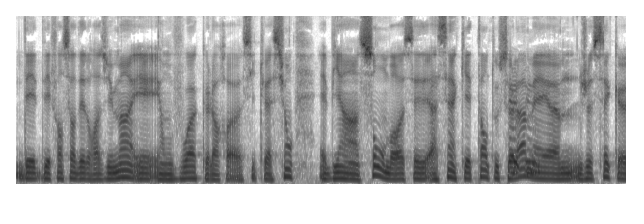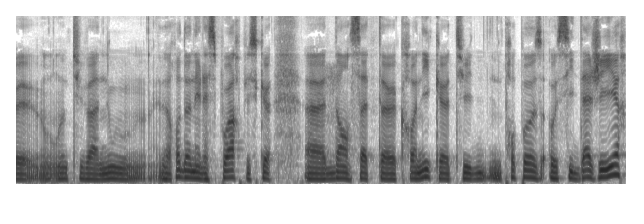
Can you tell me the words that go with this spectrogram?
des, défenseurs des droits humains et, on voit que leur euh, situation est bien sombre. C'est assez inquiétant tout cela, mais euh, je sais que tu vas nous redonner l'espoir puisque dans cette chronique, tu proposes aussi d'agir.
